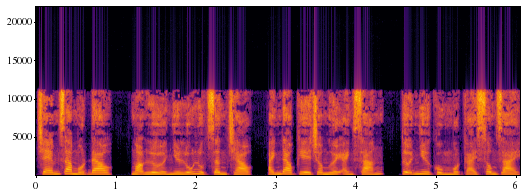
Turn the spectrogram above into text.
chém ra một đao, ngọn lửa như lũ lụt dâng trào, ánh đao kia cho người ánh sáng, tựa như cùng một cái sông dài.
